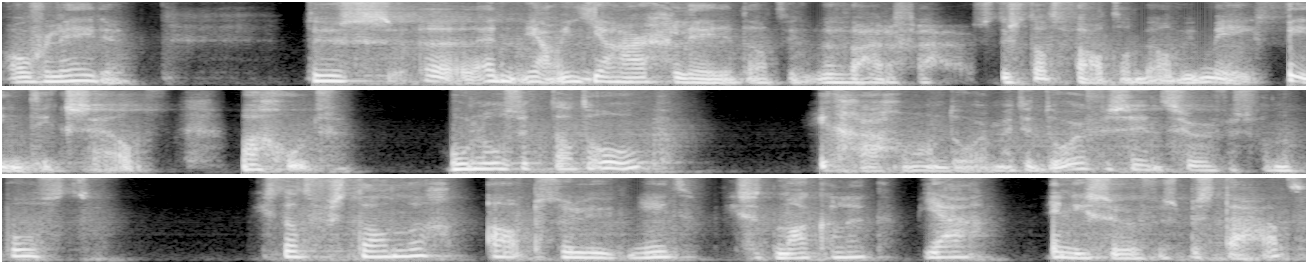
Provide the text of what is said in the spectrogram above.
overleden. Dus, en ja, een jaar geleden dat we waren verhuisd. Dus dat valt dan wel weer mee, vind ik zelf. Maar goed, hoe los ik dat op? Ik ga gewoon door met de doorverzendservice van de post. Is dat verstandig? Absoluut niet. Is het makkelijk? Ja. En die service bestaat.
